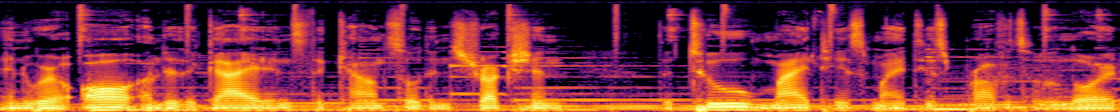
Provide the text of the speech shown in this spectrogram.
And we're all under the guidance, the counsel, the instruction, the two mightiest, mightiest prophets of the Lord,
